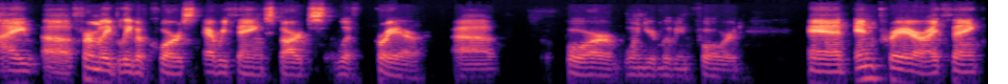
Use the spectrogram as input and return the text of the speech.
I uh, firmly believe, of course, everything starts with prayer uh, for when you're moving forward. And in prayer, I think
